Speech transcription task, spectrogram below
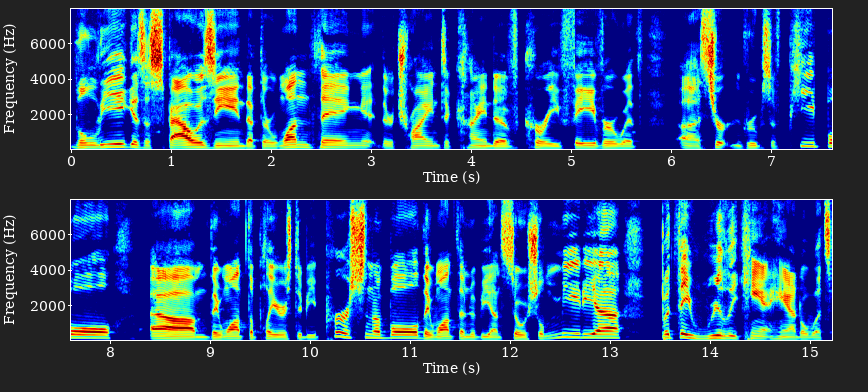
the league is espousing that they're one thing, they're trying to kind of curry favor with uh, certain groups of people. Um, they want the players to be personable, they want them to be on social media, but they really can't handle what's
